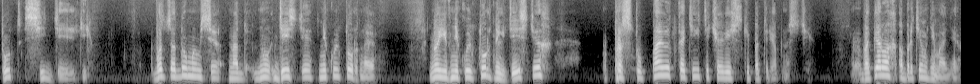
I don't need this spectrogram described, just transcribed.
тут сидели». Вот задумаемся над... Ну, действие некультурное. Но и в некультурных действиях проступают какие-то человеческие потребности. Во-первых, обратим внимание,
